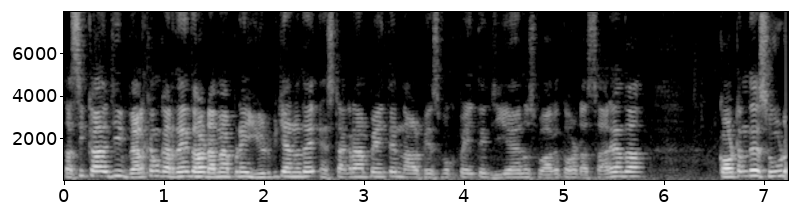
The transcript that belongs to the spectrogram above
ਸਤਿ ਸ਼੍ਰੀ ਅਕਾਲ ਜੀ, ਵੈਲਕਮ ਕਰਦੇ ਹਾਂ ਤੁਹਾਡਾ, ਮੈਂ ਆਪਣੇ YouTube ਚੈਨਲ ਤੇ, Instagram ਪੇਜ ਤੇ, ਨਾਲ Facebook ਪੇਜ ਤੇ ਜੀ ਆਇਆਂ ਨੂੰ ਸਵਾਗਤ ਤੁਹਾਡਾ ਸਾਰਿਆਂ ਦਾ। ਕਾਟਨ ਦੇ ਸੂਟ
